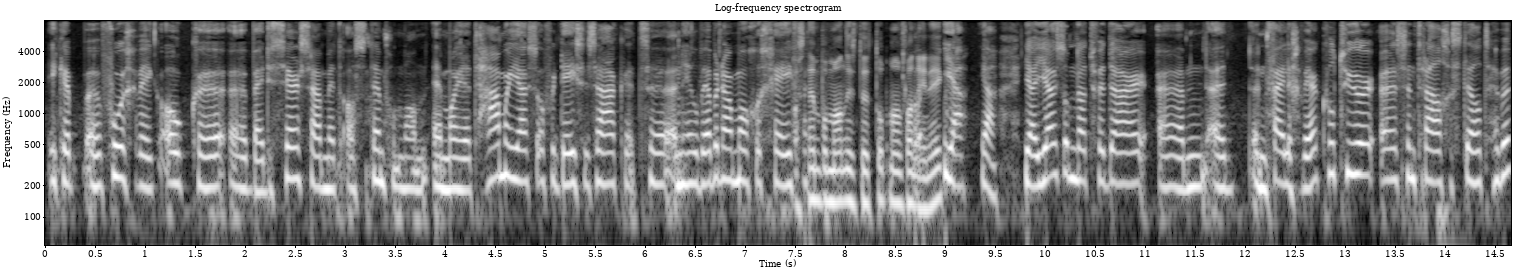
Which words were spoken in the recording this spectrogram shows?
Ik heb uh, vorige week ook bij de CERSA met As Stempelman en Mariette Hamer... juist over deze zaken het, een heel webinar mogen geven. Stempelman is de topman van Eneco? Ja, ja, ja, juist omdat we daar um, een veilige werkcultuur uh, centraal gesteld hebben.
